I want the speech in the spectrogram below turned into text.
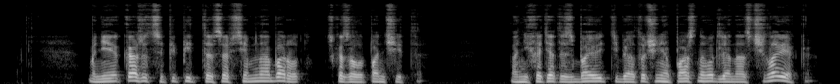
— Мне кажется, Пипитта совсем наоборот, — сказала Панчита. — Они хотят избавить тебя от очень опасного для нас человека. —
